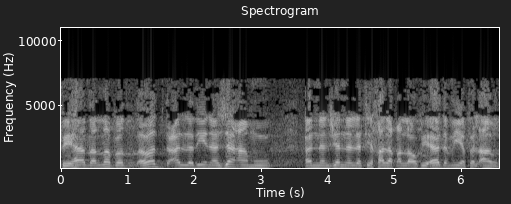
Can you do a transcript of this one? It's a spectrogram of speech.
في هذا اللفظ رد على الذين زعموا أن الجنة التي خلق الله في آدم هي في الأرض.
